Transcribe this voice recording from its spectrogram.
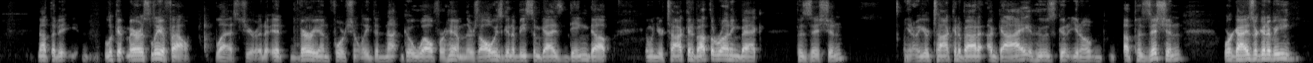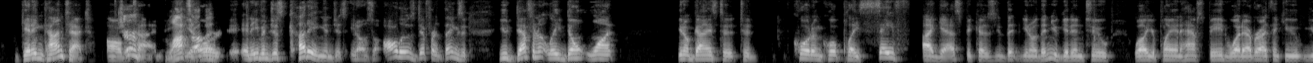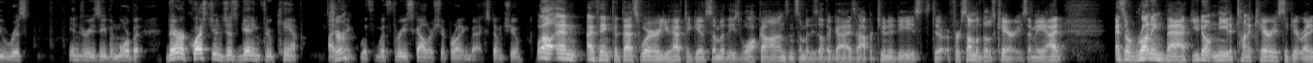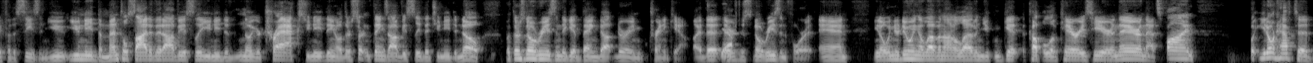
not that it, look at Marist Liufau last year. It, it very unfortunately did not go well for him. There's always going to be some guys dinged up. And when you're talking about the running back position, you know, you're talking about a guy who's good, you know, a position where guys are going to be getting contact all sure. the time. Lots of know, it. Or, and even just cutting and just, you know, so all those different things that you definitely don't want, you know, guys to to quote unquote play safe, I guess, because you, you know, then you get into well, you're playing half speed, whatever. I think you you risk injuries even more. But there are questions just getting through camp. I sure. think with with three scholarship running backs, don't you? Well, and I think that that's where you have to give some of these walk-ons and some of these other guys opportunities to, for some of those carries. I mean, I as a running back, you don't need a ton of carries to get ready for the season. You you need the mental side of it. Obviously, you need to know your tracks. You need you know there's certain things obviously that you need to know but there's no reason to get banged up during training camp. Like yeah. There's just no reason for it. And, you know, when you're doing 11 on 11, you can get a couple of carries here and there, and that's fine. But you don't have to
